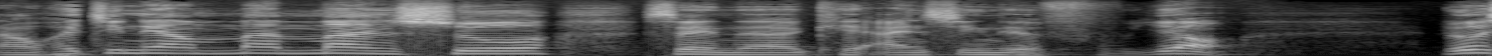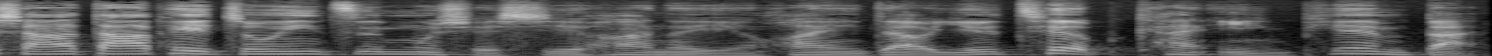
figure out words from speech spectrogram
那我会尽量慢慢说，所以呢可以安心的服用。如果想要搭配中英字幕学习的话呢，也欢迎到 YouTube 看影片版，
